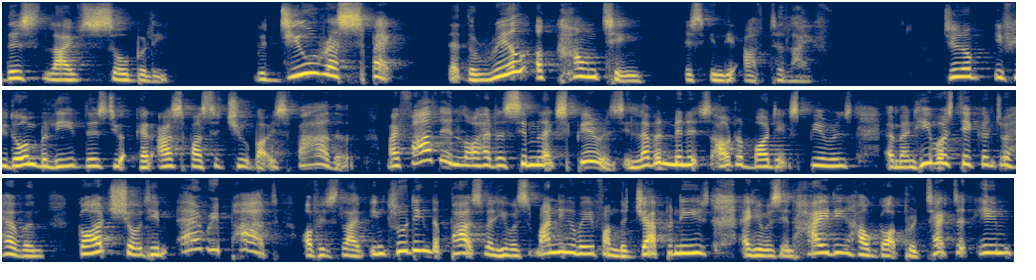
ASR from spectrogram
this life soberly, with due respect that the real accounting is in the afterlife. Do you know, if you don't believe this, you can ask Pastor Chew about his father. My father in law had a similar experience 11 minutes out of body experience. And when he was taken to heaven, God showed him every part of his life, including the parts when he was running away from the Japanese and he was in hiding, how God protected him,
